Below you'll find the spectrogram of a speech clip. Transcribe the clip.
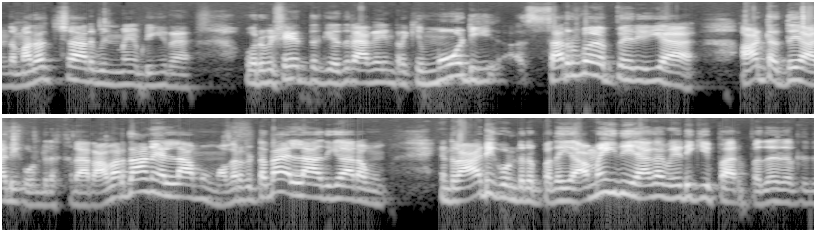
அந்த மதச்சார்பின்மை அப்படிங்கிற ஒரு விஷயத்துக்கு எதிராக இன்றைக்கு மோடி சர்வ பெரிய ஆட்டத்தை ஆடிக்கொண்டிருக்கிறார். அவர்தான் எல்லாமும். அவர்கிட்ட தான் எல்லா அதிகாரமும் என்று ஆடிக்கொண்டிருப்பதை அமைதியாக வேடிக்கை பார்ப்பது அதற்கு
